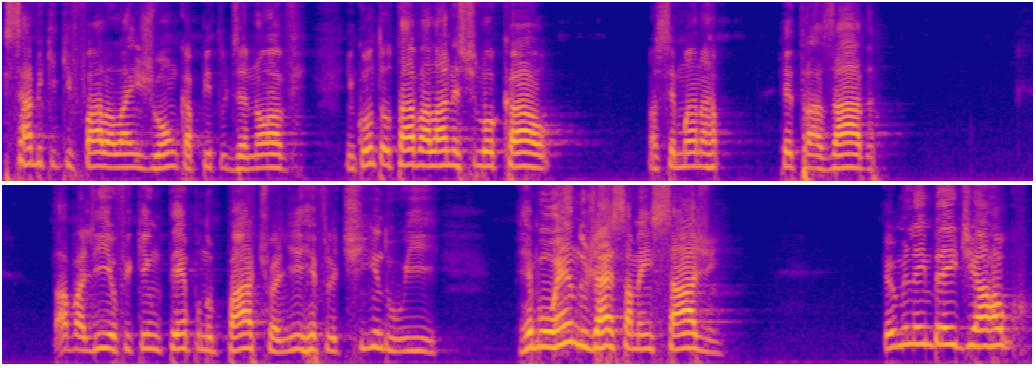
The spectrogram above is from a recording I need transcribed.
sabe o que, que fala lá em João capítulo 19? Enquanto eu estava lá neste local, uma semana retrasada, estava ali, eu fiquei um tempo no pátio ali, refletindo e remoendo já essa mensagem. Eu me lembrei de algo,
